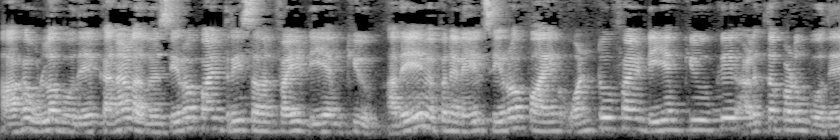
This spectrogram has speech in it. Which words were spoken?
ஆக உள்ளபோது கன அளவு zero point three seven five DM cube அதே வெப்பநிலையில் zero point one two five DM கியூக்கு அழுத்தப்படும் போது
